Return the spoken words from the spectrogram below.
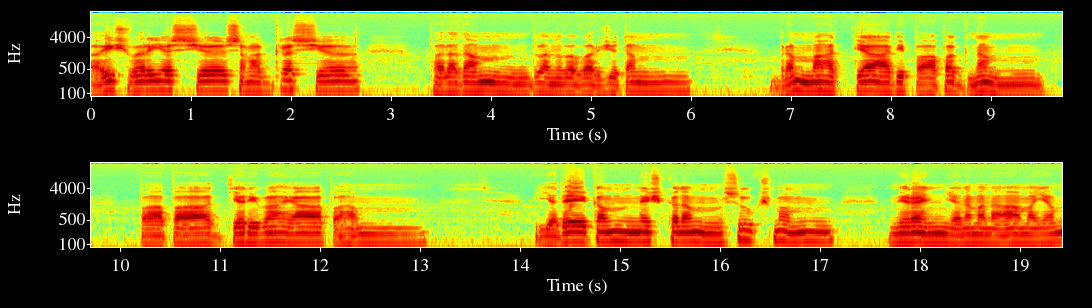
ऐश्वर्यस्य समग्रस्य फलदं द्वन्द्ववर्जितं ब्रह्महत्यादिपापघ्नं पापाद्यरिवयापहम्। यदेकं निष्कलं सूक्ष्मं निरञ्जनमनामयं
